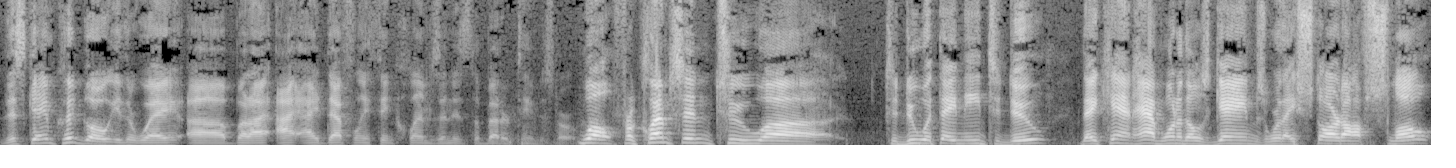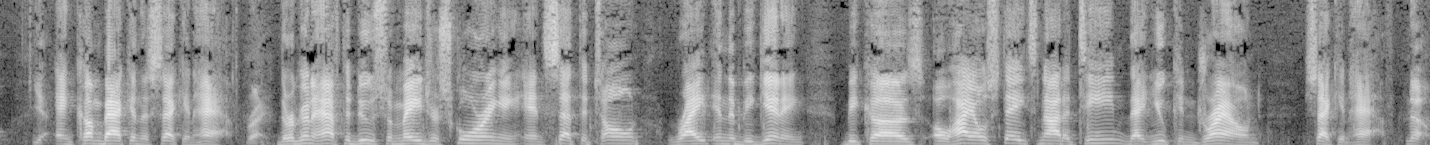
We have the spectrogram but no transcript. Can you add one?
This game could go either way, uh, but I, I, I definitely think Clemson is the better team to start with. Well, for Clemson to uh, to do what they need to do, they can't have one of those games where they start off slow Yeah. and come back in the second half. Right. They're going to have to do some major scoring and, and set the tone right in the beginning because Ohio State's not a team that you can drown second half. No.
